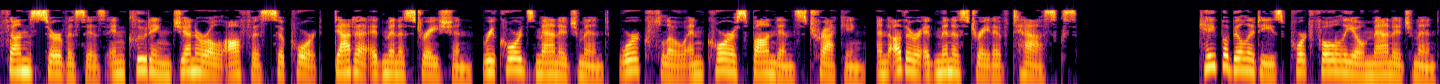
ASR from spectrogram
funds services including general office support, data administration, records management, workflow and correspondence tracking, and other administrative tasks. Capabilities Portfolio Management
